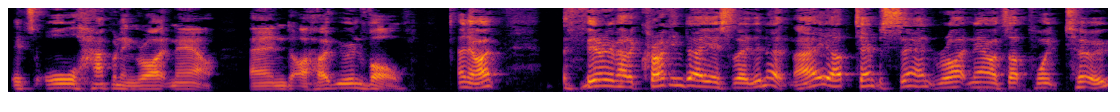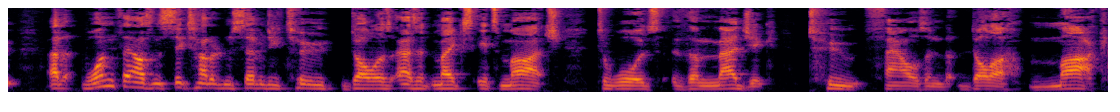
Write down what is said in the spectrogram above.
It's all happening right now, and I hope you're involved. Anyway, Ethereum had a cracking day yesterday, didn't it? Hey, up 10%. Right now it's up 0.2 at $1,672 as it makes its march towards the magic $2,000 mark.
